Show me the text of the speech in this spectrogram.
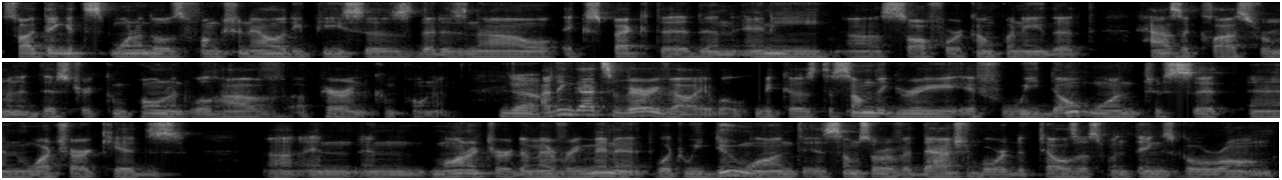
so I think it's one of those functionality pieces that is now expected and any uh, software company that has a classroom and a district component will have a parent component. Yeah. I think that's very valuable because to some degree, if we don't want to sit and watch our kids uh, and, and monitor them every minute, what we do want is some sort of a dashboard that tells us when things go wrong.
